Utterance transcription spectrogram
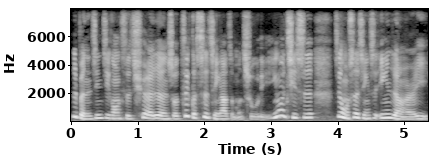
日本的经纪公司确认说这个事情要怎么处理。因为其实这种事情是因人而异，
